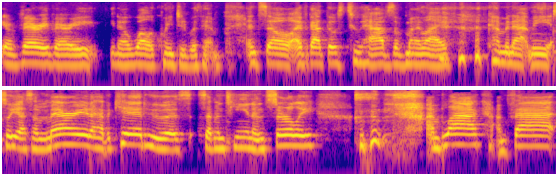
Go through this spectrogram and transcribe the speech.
are very very you know well acquainted with him. And so i've got those two halves of my life coming at me. So yes i'm married i have a kid who is 17 and surly. I'm black i'm fat.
